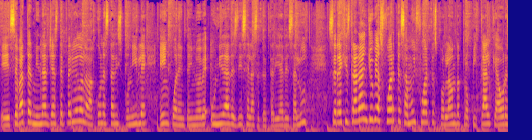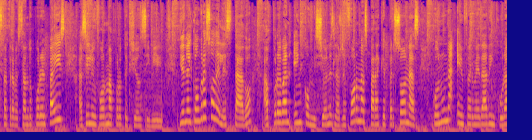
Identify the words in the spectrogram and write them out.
eh, se va a terminar ya este periodo. La vacuna está disponible en 49 unidades, dice la Secretaría de Salud. Se registrarán lluvias fuertes a muy fuertes por la onda tropical que ahora está atravesando por el país, así lo informa Protección Civil. Y en el Congreso del Estado aprueban en comisiones las reformas para que personas con una enfermedad incurable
